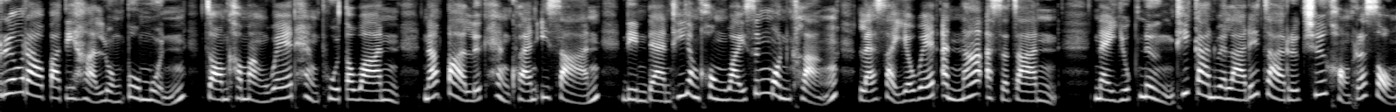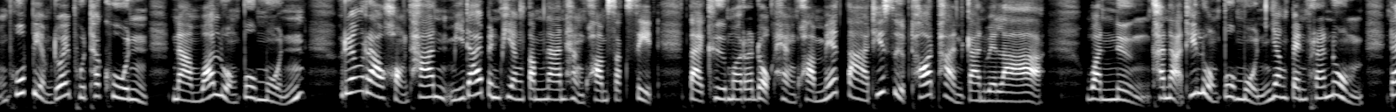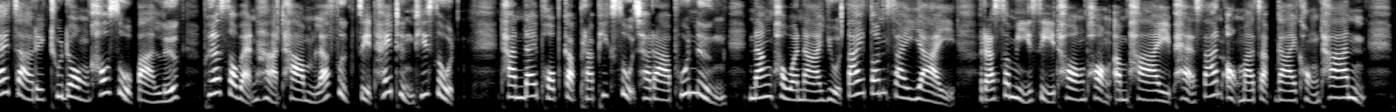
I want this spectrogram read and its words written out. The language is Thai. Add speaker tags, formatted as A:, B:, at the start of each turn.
A: เรื่องราวปาฏิหาริย์หลวงปู่หมุน จอมขมังเวทแห่งภูตะวัน ณ ป่าลึกแห่งแคว้นอีสาน ดินแดนที่ยังคงไว้ซึ่งมนต์ขลัง และไสยเวทอันน่าอัศจรรย์ ในยุคหนึ่งที่การเวลาได้จารึกชื่อของพระสงฆ์ผู้เปี่ยมด้วยพุทธคุณ นามว่าหลวงปู่หมุน เรื่องราวของท่านมิได้เป็นเพียงตำนานแห่งความศักดิ์สิทธิ์ แต่คือมรดกแห่งความเมตตาที่สืบทอดผ่านการเวลา วันหนึ่ง ขณะที่หลวงปู่หมุนยังเป็นพระหนุ่ม ได้จาริกธุดงเข้าสู่ป่าลึกเพื่อแสวงหาธรรมและฝึกจิตให้ถึงที่สุด ท่านได้พบกับพระภิกษุชราผู้หนึ่ง นั่งภาวนาอยู่ใต้ต้นไทรใหญ่ รัศมีสีทองผ่องอัมภัยแผ่ซ่านออกมาจากกายของท่าน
